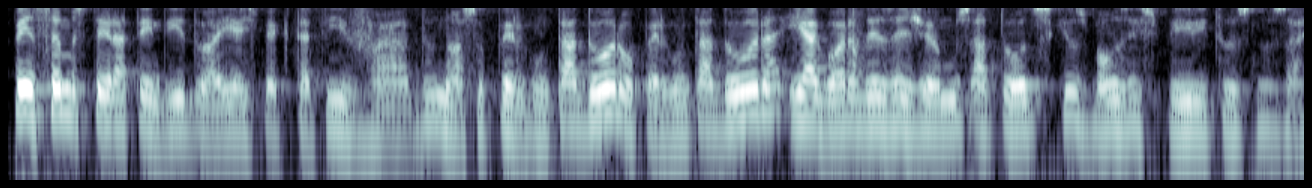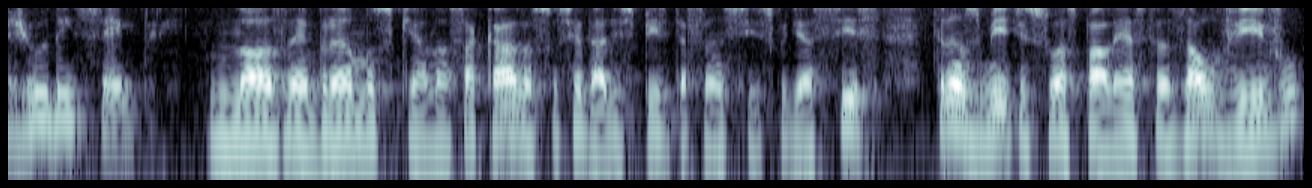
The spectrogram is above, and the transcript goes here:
Pensamos ter atendido aí a expectativa do nosso perguntador ou perguntadora e agora desejamos a todos que os bons espíritos nos ajudem sempre. Nós lembramos que a nossa casa, a Sociedade Espírita Francisco de Assis, transmite suas palestras ao vivo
